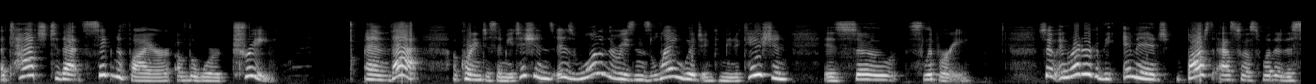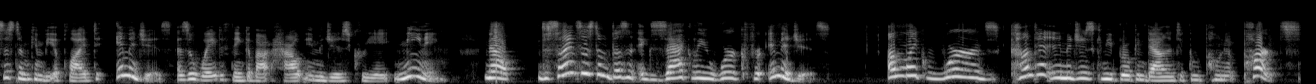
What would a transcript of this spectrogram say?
attached to that signifier of the word tree. And that, according to semioticians, is one of the reasons language and communication is so slippery. So in Rhetoric of the Image, Barthes asks us whether the system can be applied to images as a way to think about how images create meaning. Now, the sign system doesn't exactly work for images. Unlike words, content images can be broken down into component parts,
